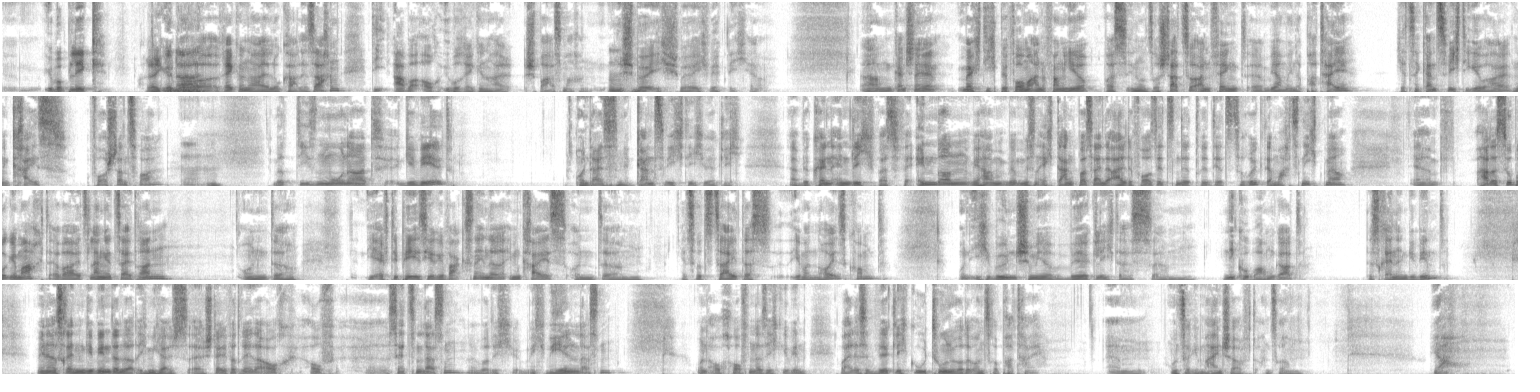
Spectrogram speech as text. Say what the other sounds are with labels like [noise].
Überblick Regional. über regionale, lokale Sachen, die aber auch überregional Spaß machen. Mhm. Schwöre ich, schwöre ich wirklich, ja. Ähm, ganz schnell möchte ich, bevor wir anfangen hier, was in unserer Stadt so anfängt, äh, wir haben in der Partei jetzt eine ganz wichtige Wahl, eine Kreisvorstandswahl. Wird diesen Monat gewählt. Und da ist es mir ganz wichtig, wirklich, äh, wir können endlich was verändern. Wir, haben, wir müssen echt dankbar sein. Der alte Vorsitzende tritt jetzt zurück, der macht es nicht mehr. Ähm, hat er super gemacht, er war jetzt lange Zeit dran und äh, die FDP ist hier gewachsen in der, im Kreis und ähm, jetzt wird es Zeit, dass jemand Neues kommt. Und ich wünsche mir wirklich, dass ähm, Nico Baumgart das Rennen gewinnt. Wenn er das Rennen gewinnt, dann werde ich mich als äh, Stellvertreter auch aufsetzen lassen. Dann würde ich mich wählen lassen und auch hoffen, dass ich gewinne, weil es wirklich gut tun würde unserer Partei, ähm, unserer Gemeinschaft, unserem, ja,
